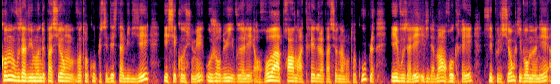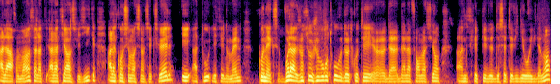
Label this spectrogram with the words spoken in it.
comme vous avez eu moins de passion, votre couple s'est déstabilisé et s'est consumé. Aujourd'hui, vous allez reapprendre à créer de la passion dans votre couple et vous allez évidemment recréer ces pulsions qui vont mener à la romance, à l'attirance physique, à la consommation sexuelle et à tous les phénomènes connexes. Voilà, je, vous retrouve de l'autre côté euh, dans, la formation en descriptif de, cette vidéo évidemment.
